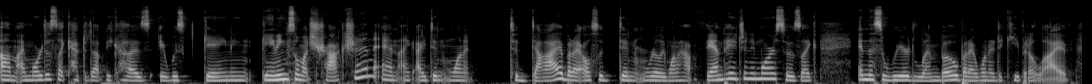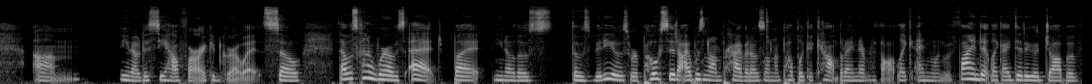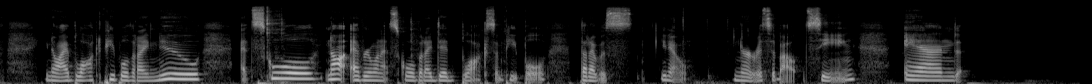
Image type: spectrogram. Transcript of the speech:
Um, I more just like kept it up because it was gaining gaining so much traction, and I, I didn't want it to die, but I also didn't really want to have a fan page anymore. So it was like in this weird limbo, but I wanted to keep it alive. Um, you know, to see how far I could grow it. So that was kind of where I was at. But, you know, those those videos were posted. I wasn't on private, I was on a public account, but I never thought like anyone would find it. Like I did a good job of, you know, I blocked people that I knew at school, not everyone at school, but I did block some people that I was, you know, nervous about seeing. And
